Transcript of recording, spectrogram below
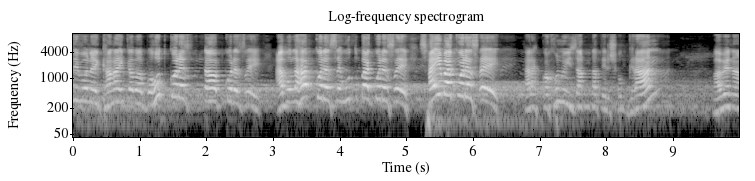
জীবনে, খানাই কাবা বহুত করে তাওয়াব করেছে, আবু লাহাব করেছে, উতবা করেছে, সাইবা করেছে। তারা কখনোই জান্নাতের সুঘ্রাণ ভাবে না,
